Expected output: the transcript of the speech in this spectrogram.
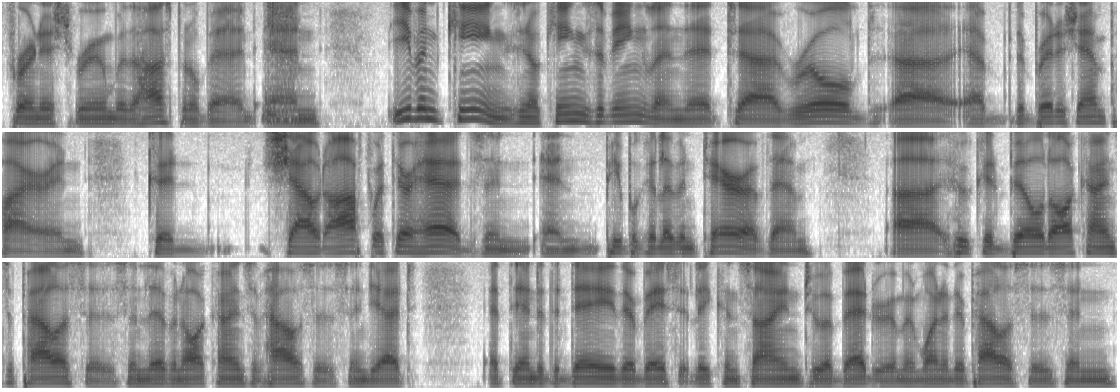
furnished room with a hospital bed Yeah. and even kings you know kings of england that uh, ruled uh, uh, the british empire and could shout off with their heads and and people could live in terror of them uh, who could build all kinds of palaces and live in all kinds of houses, and yet at the end of the day, they're basically consigned to a bedroom in one of their palaces, and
